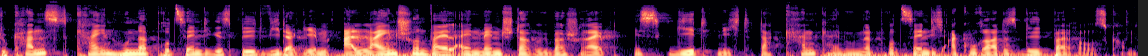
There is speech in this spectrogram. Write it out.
du kannst kein hundertprozentiges Bild wiedergeben, allein schon, weil ein Mensch darüber schreibt. Es geht nicht. Da kann kein hundertprozentig akkurates Bild bei rauskommen.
